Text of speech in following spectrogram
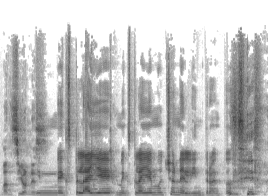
mansiones. Y me explayé, me explayé mucho en el intro, entonces.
